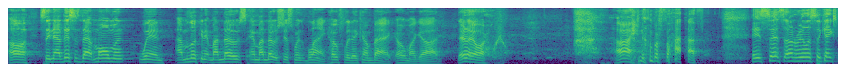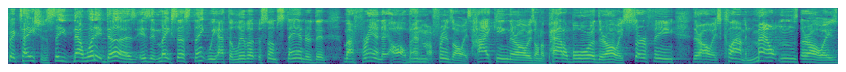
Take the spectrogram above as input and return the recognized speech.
uh, see, now this is that moment when I'm looking at my notes and my notes just went blank. Hopefully they come back. Oh my God. There they are. All right, number five. it sets unrealistic expectations. See, now what it does is it makes us think we have to live up to some standard that my friend, oh man, my friend's always hiking, they're always on a paddleboard, they're always surfing, they're always climbing mountains, they're always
